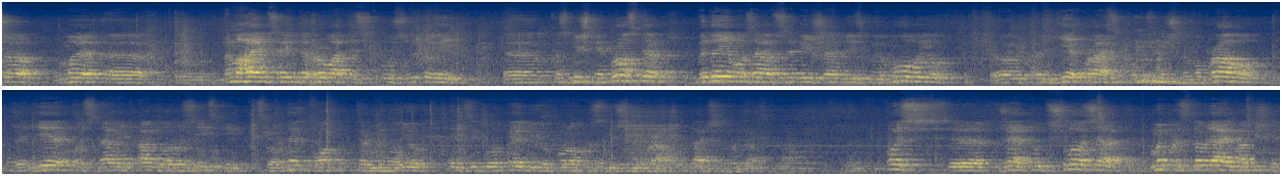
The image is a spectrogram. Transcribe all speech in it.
що ми намагаємося інтегруватись у світовий е, космічний простір, видаємо зараз все більше англійською мовою, е, є праця по космічному праву, є ось навіть англо-російський словник по термінологію, енциклопедію про космічне право. Далі, будь ласка. Ось е, вже тут йшлося, ми представляємо більших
